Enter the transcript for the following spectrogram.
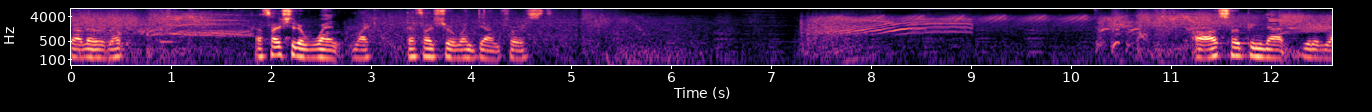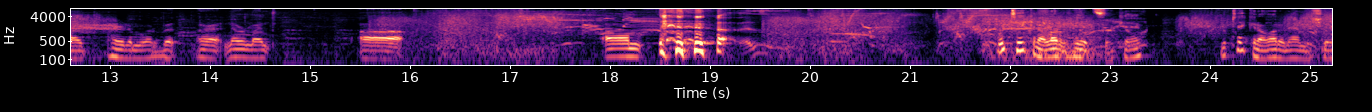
Oh, there we go. That's how I should have went. Like, that's how I should have went down first. Oh, I was hoping that would have, like, hurt him a little bit. Alright, never mind. Uh... Um... We're taking a lot of hits, okay? We're taking a lot of damage here.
